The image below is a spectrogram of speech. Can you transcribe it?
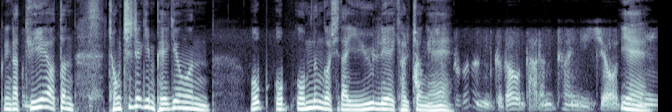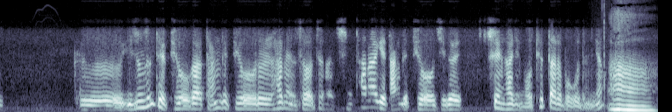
그러니까 뒤에 어떤 정치적인 배경은 없, 없, 없는 것이다. 이 윤리의 결정에. 아니죠. 그거는 그거하고는 다른 표현이죠. 예. 이, 그 이준석 대표가 당 대표를 하면서 저는 순탄하게 당 대표직을 수행하지 못했다고 보거든요. 아,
